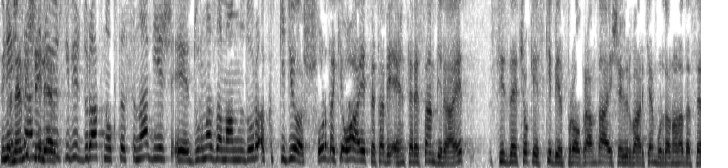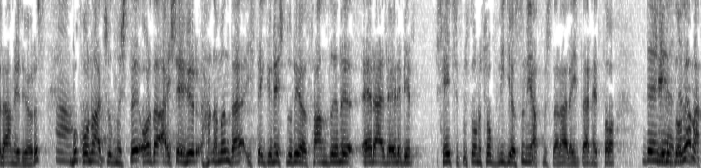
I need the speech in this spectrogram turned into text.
Güneş Önemli kendine şeyler- özgü bir durak noktasına bir e, durma zamanına doğru akıp gidiyor. Oradaki o ayet de tabii enteresan bir ayet. Siz de çok eski bir programda Ayşe Hür varken buradan ona da selam ediyoruz. Ha. Bu konu açılmıştı. Orada Ayşe Hür hanımın da işte güneş duruyor sandığını herhalde öyle bir şey çıkmıştı. Onu çok videosunu yapmışlar hala internette o Dönüyor, şeyiniz oluyor ama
